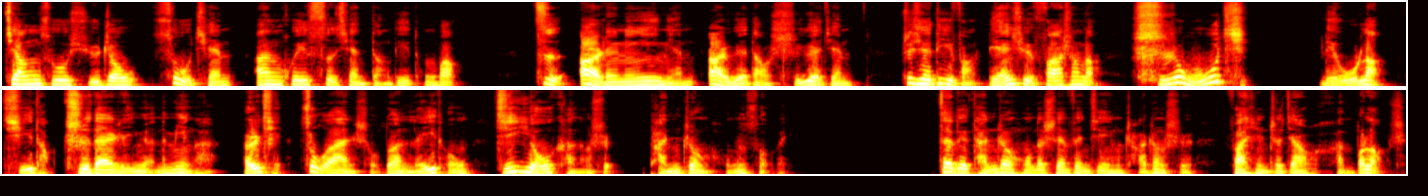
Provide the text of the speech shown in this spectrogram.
江苏徐州、宿迁、安徽泗县等地通报，自2001年2月到10月间，这些地方连续发生了十五起流浪乞讨痴呆人员的命案，而且作案手段雷同，极有可能是谭正红所为。在对谭正红的身份进行查证时，发现这家伙很不老实，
